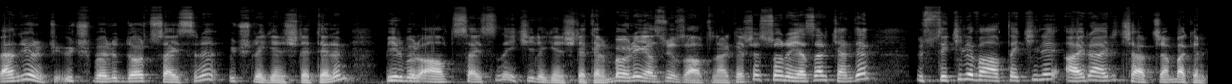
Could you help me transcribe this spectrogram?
Ben diyorum ki 3 bölü 4 sayısını 3 ile genişletelim. 1 bölü 6 sayısını da 2 ile genişletelim. Böyle yazıyoruz altına arkadaşlar. Sonra yazarken de üsttekiyle ve alttakiyle ayrı ayrı çarpacağım. Bakın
